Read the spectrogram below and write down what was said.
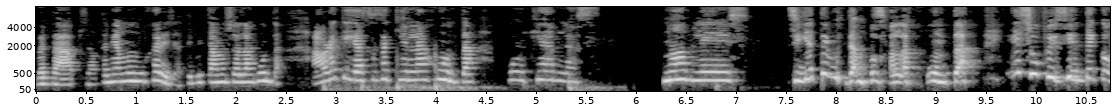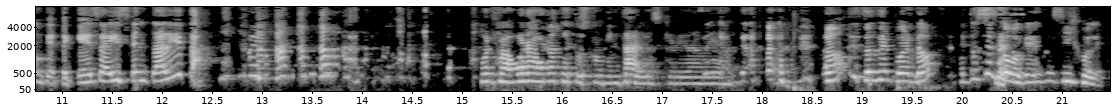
¿verdad? Pues no teníamos mujeres, ya te invitamos a la junta. Ahora que ya estás aquí en la junta, ¿por qué hablas? no hables. Si ya te invitamos a la junta, es suficiente con que te quedes ahí sentadita. Por favor, ahórrate tus comentarios, querida Bea. ¿No? ¿Estás de acuerdo? Entonces, como que dices, híjole,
